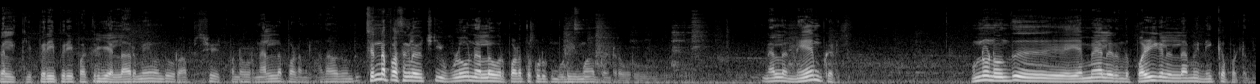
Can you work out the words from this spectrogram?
கல்கி பெரிய பெரிய பத்திரிகை எல்லாருமே வந்து ஒரு அப்ரிஷியேட் பண்ணுற ஒரு நல்ல படம். அதாவது வந்து சின்ன பசங்களை வச்சு இவ்வளோ நல்ல ஒரு படத்தை கொடுக்க முடியுமா அப்படின்ற ஒரு நல்ல நேம் கிடைச்சு இன்னொன்று வந்து என் மேலே இருந்த பழிகள் எல்லாமே நீக்கப்பட்டது.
